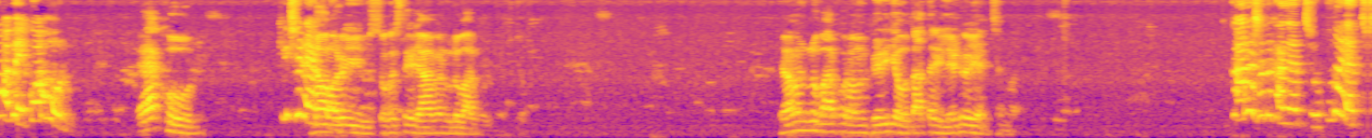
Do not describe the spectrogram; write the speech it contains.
কবে? কখন? এখন। কিসের এখন? আমার ওই শোকেস থেকে জামা প্যান্টগুলো বার করে প্যান্টগুলো বার করো আমি বেরিয়ে যাব তাড়াতাড়ি লেট হয়ে যাচ্ছে আমার। কারোর সাথে কাজে যাচ্ছ? কোথায় যাচ্ছ?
